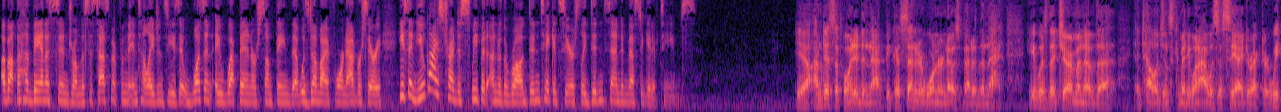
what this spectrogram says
about the Havana syndrome, this assessment from the intel agencies. It wasn't a weapon or something that was done by a foreign adversary. He said you guys tried to sweep it under the rug, didn't take it seriously, didn't send investigative teams. Yeah, I'm disappointed in that because Senator Warner knows better than that. He was the chairman of the Intelligence Committee when I was the CIA director. We,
